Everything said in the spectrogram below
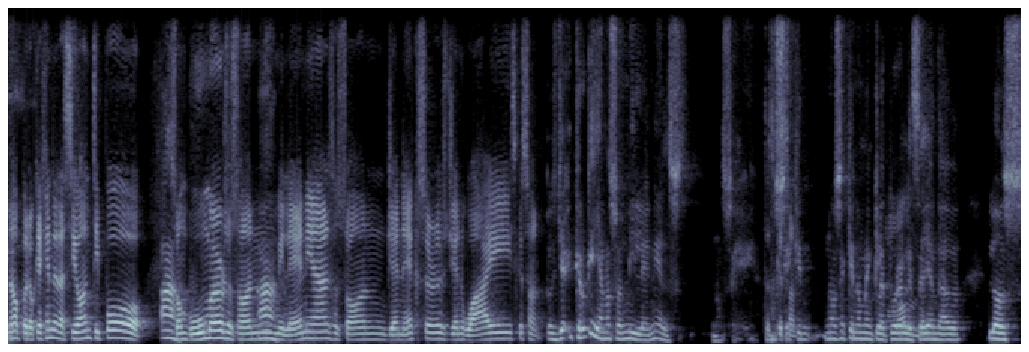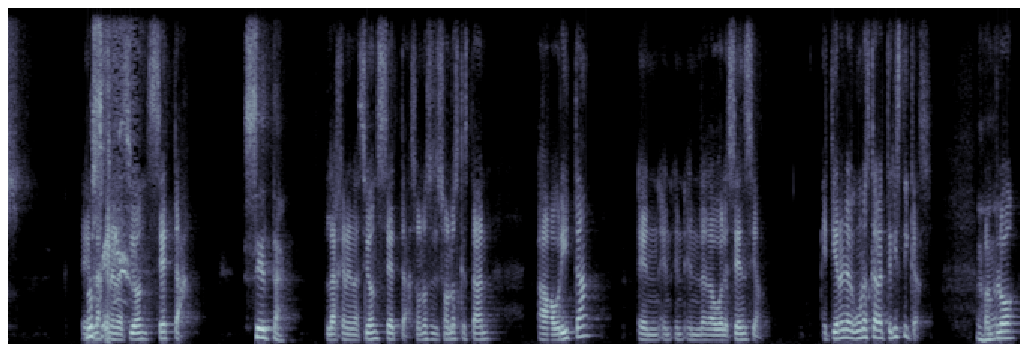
no, pero ¿qué generación? ¿Tipo Ah, son boomers o son Ah. millennials o son Gen Xers, Gen Ys? ¿Qué son? pues ya- creo que ya no son millennials. No sé. No ¿qué sé, qué, no sé qué nomenclatura No, les hayan dado. Los Es No la sé. generación Z. Z. La generación Z. Son los, son los que están ahorita en- en- en la adolescencia. Y tienen algunas características. Por Ajá. ejemplo,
